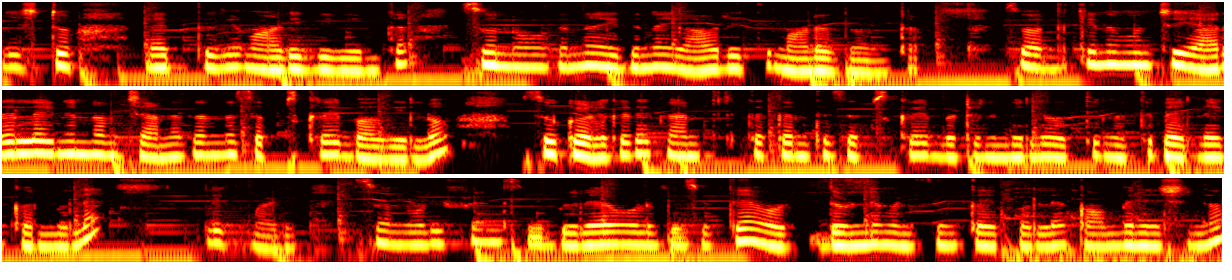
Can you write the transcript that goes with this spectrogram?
ಎಷ್ಟು ಮೆತ್ತಗೆ ಮಾಡಿದ್ದೀವಿ ಅಂತ. ಸೊ ನೋಡೋಣ ಇದನ್ನು ಯಾವ ರೀತಿ ಮಾಡೋದು ಅಂತ. ಸೊ ಅದಕ್ಕಿಂತ ಮುಂಚೆ ಯಾರೆಲ್ಲ ಇನ್ನೂ ನಮ್ಮ ಚಾನಲನ್ನು ಸಬ್ಸ್ಕ್ರೈಬ್ ಆಗಿಲ್ಲೋ, ಸೊ, ಕೆಳಗಡೆ ಕಾಣ್ತಿರ್ತಕ್ಕಂಥ ಸಬ್ಸ್ಕ್ರೈಬ್ ಬಟನ್ ಮೇಲೆ ಒತ್ತಿ ಮತ್ತು ಬೆಲ್ಲೈಕಾನ್ ಮೇಲೆ ಕ್ಲಿಕ್ ಮಾಡಿ. ಸೊ ನೋಡಿ ಫ್ರೆಂಡ್ಸ್ ಈ ಬಿಳೆ ಹೋಳಿಗೆ ಜೊತೆ ದೊಣ್ಣೆ ಮೆಣಸಿನಕಾಯಿ ಪಲ್ಯ ಕಾಂಬಿನೇಷನ್ನು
